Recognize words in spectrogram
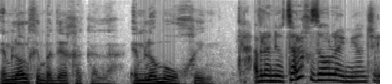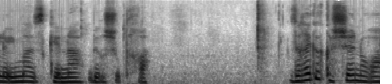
הם לא הולכים בדרך הקלה, הם לא מורחים. אבל אני רוצה לחזור לעניין של האימא הזקנה, ברשותך. זה רגע קשה נורא.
